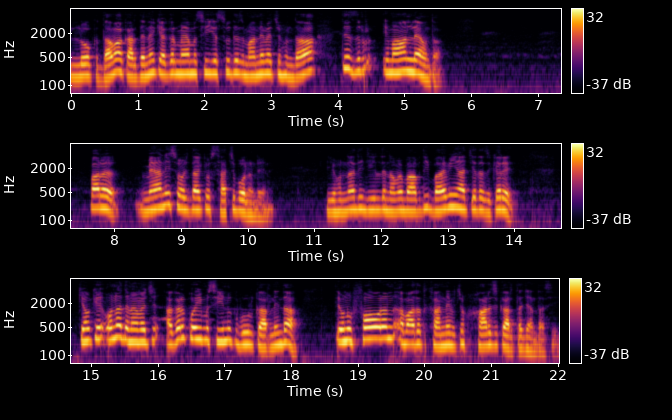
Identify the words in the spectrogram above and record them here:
ਲੋਕ ਦਾਵਾ ਕਰਦੇ ਨੇ ਕਿ ਅਗਰ ਮੈਂ ਮਸੀਹ ਯਿਸੂ ਦੇ ਜ਼ਮਾਨੇ ਵਿੱਚ ਹੁੰਦਾ ਤੇ ਜ਼ਰੂਰ ਈਮਾਨ ਲੈ ਆਉਂਦਾ ਪਰ ਮੈਂ ਨਹੀਂ ਸੋਚਦਾ ਕਿ ਉਹ ਸੱਚ ਬੋਲਣ ਦੇ ਨੇ ਯਹੋਨਾ ਦੀ ਜੀਲ ਦੇ ਨਵੇਂ ਬਾਬ ਦੀ 22ਵੀਂ ਆਚੇ ਦਾ ਜ਼ਿਕਰ ਹੈ ਕਿਉਂਕਿ ਉਹਨਾਂ ਦਿਨਾਂ ਵਿੱਚ ਅਗਰ ਕੋਈ ਮਸੀਹ ਨੂੰ ਕਬੂਲ ਕਰ ਲੈਂਦਾ ਤੇ ਉਹਨੂੰ ਫੌਰਨ ਇਬਾਦਤਖਾਨੇ ਵਿੱਚੋਂ ਖਾਰਜ ਕਰਤਾ ਜਾਂਦਾ ਸੀ।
